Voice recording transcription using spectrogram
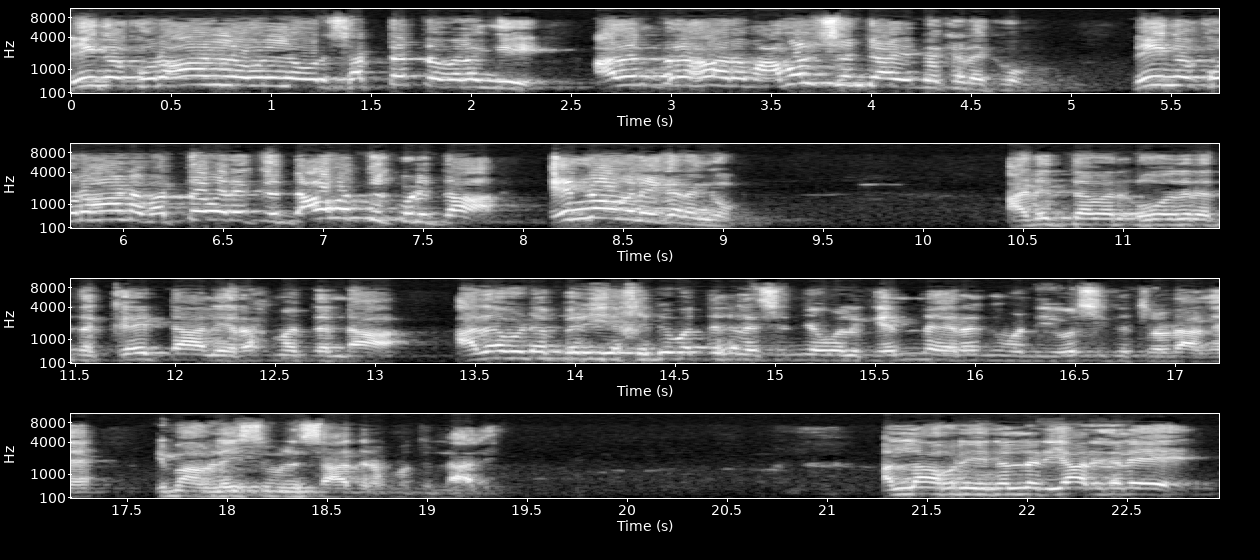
நீங்க குரான்ல உள்ள ஒரு சட்டத்தை விளங்கி அதன் பிரகாரம் அமல் செஞ்சா என்ன கிடைக்கும்? நீங்க குரான மற்றவருக்கு தாவத்து கொடுத்தா என்ன உங்களுக்கு இறங்கும் அடுத்தவர் ஓதுரத்தை கேட்டாலே ரஹ்மத்தண்டா அதை விட பெரிய ஹிதுமத்துகளை செஞ்சவங்களுக்கு என்ன இறங்கும் என்று யோசிக்க சொல்றாங்க? இமாம் லைசுமின் சாத் ரஹமத்துல்லாலே அல்லாஹுடைய நல்லடியார்களே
